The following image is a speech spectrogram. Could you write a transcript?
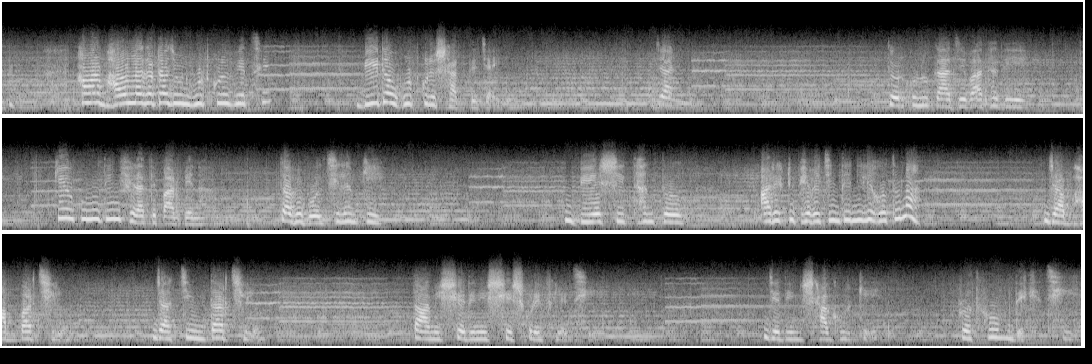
আমার ভালো লাগাটা যেমন হুট করে হয়েছে বিয়েটাও হুট করে সারতে চাই। জানি। তোর কোনো কাজে বাধা দিয়ে কেউ কোনো দিন ফেরাতে পারবে না। তবে বলছিলাম কি, বিয়ের সিদ্ধান্ত আর একটু ভেবেচিন্তে নিলে হতো না? যা ভাববার ছিল, যা চিন্তার ছিল, তা আমি সেদিনই শেষ করে ফেলেছি। যেদিন সাগরকে প্রথম দেখেছি।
